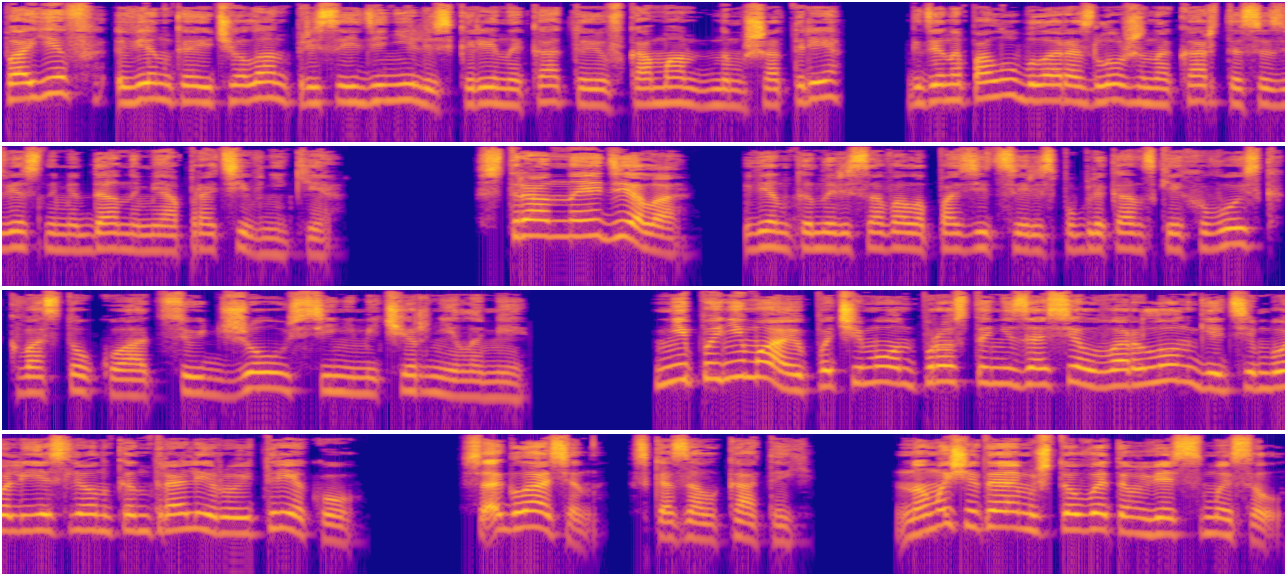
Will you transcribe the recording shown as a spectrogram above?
Поев, Венка и Чолан присоединились к Рин Катаю в командном шатре, где на полу была разложена карта с известными данными о противнике. «Странное дело», Венка нарисовала позиции республиканских войск к востоку от Цюйчжоу синими чернилами. Не понимаю, почему он просто не засел в Орлонге, тем более если он контролирует реку. Согласен, сказал Катай. Но мы считаем, что в этом весь смысл.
